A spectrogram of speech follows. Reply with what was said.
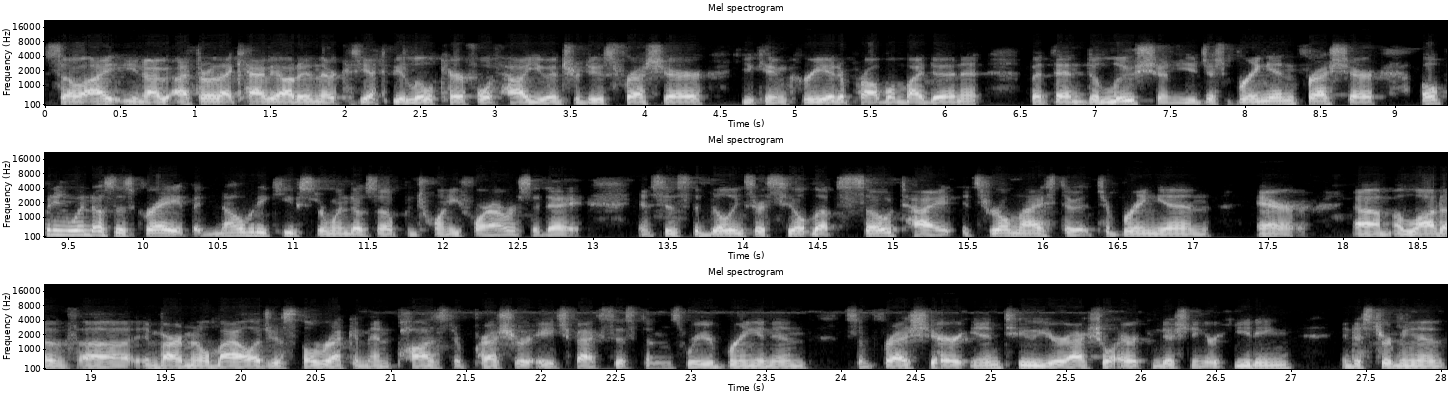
So I, you know, I throw that caveat in there because you have to be a little careful with how you introduce fresh air. You can create a problem by doing it. But then dilution, you just bring in fresh air. Opening windows is great, but nobody keeps their windows open 24 hours a day. And since the buildings are sealed up so tight, it's real nice to to bring in air. Um, a lot of uh, environmental biologists they'll recommend positive pressure HVAC systems where you're bringing in some fresh air into your actual air conditioning or heating and distributing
